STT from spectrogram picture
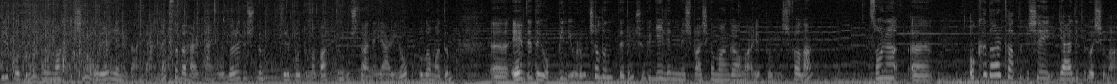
Tripodumu bulmak için buraya yeniden gelmek. Sabah erken yollara düştüm. Tripoduma baktım. Üç tane yer yok. Bulamadım. Ee, evde de yok biliyorum. Çalın dedim. Çünkü gelinmiş, başka mangallar yapılmış falan. Sonra e, o kadar tatlı bir şey geldi ki başıma.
